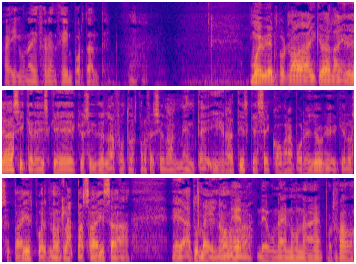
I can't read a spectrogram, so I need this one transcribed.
hay una diferencia importante. Muy bien, pues nada, ahí queda la idea. Si queréis que, os editen las fotos profesionalmente y gratis, que se cobra por ello, que, lo sepáis, pues nos las pasáis a, eh, a tu mail, ¿no? De, una en una, ¿eh? Por favor.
